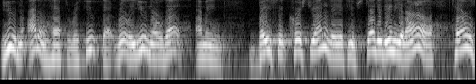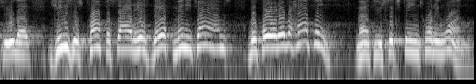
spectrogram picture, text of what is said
You, know, I don't have to refute that, really. You know that. I mean, basic Christianity, if you've studied any at all, tells you that Jesus prophesied his death many times before it ever happened. Matthew 16, 21.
